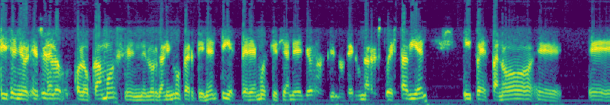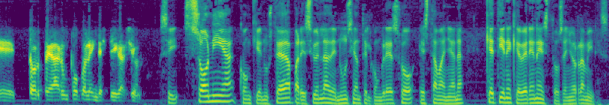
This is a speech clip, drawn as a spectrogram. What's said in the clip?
Sí, señor, eso ya lo colocamos en el organismo pertinente y esperemos que sean ellos los que nos den una respuesta bien y pues para no eh, eh, torpear un poco la investigación. Sí. Sonia, con quien usted apareció en la denuncia ante el Congreso esta mañana, ¿qué tiene que ver en esto, señor Ramírez?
